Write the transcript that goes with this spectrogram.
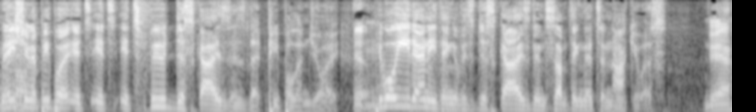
Nation of people. It's it's it's food disguises that people enjoy. Yeah. People eat anything if it's disguised in something that's innocuous. Yeah.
